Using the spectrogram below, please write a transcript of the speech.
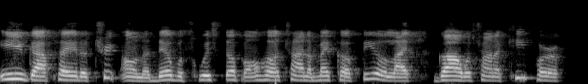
Eve got played a trick on. The devil switched up on her, trying to make her feel like God was trying to keep her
